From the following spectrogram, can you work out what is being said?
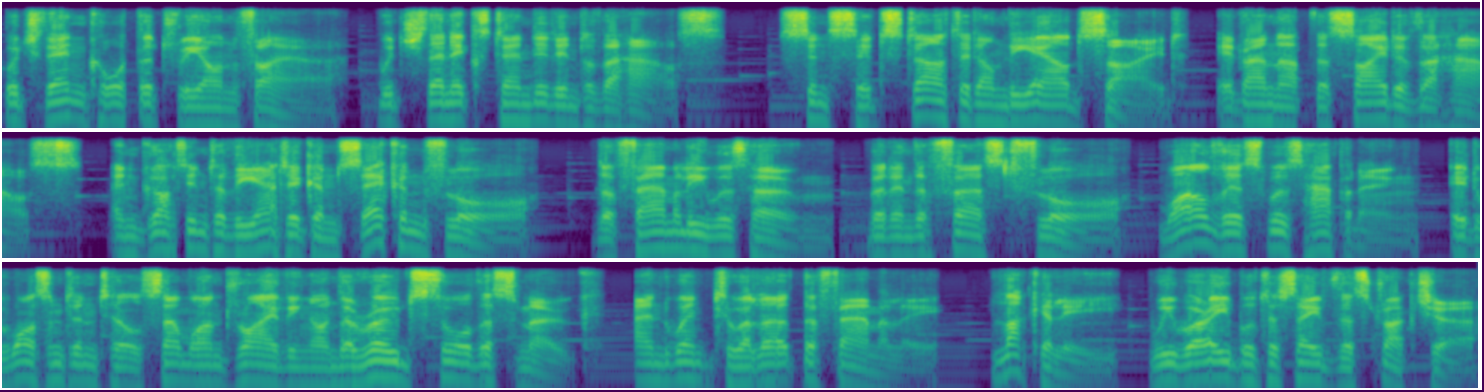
which then caught the tree on fire, which then extended into the house. Since it started on the outside, it ran up the side of the house and got into the attic and second floor. The family was home, but in the first floor. While this was happening, it wasn't until someone driving on the road saw the smoke and went to alert the family. Luckily, we were able to save the structure.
